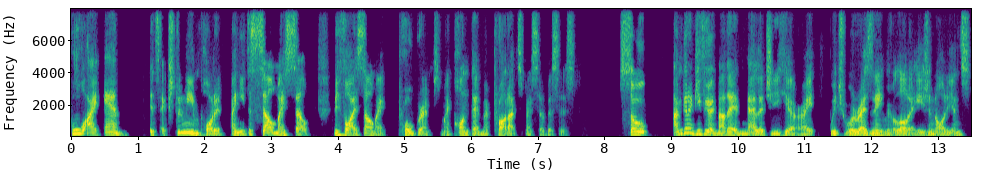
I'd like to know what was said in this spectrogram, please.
who I am, it's extremely important. I need to sell myself before I sell my programs, my content, my products, my services. So I'm going to give you another analogy here, right? Which will resonate with a lot of Asian audience.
